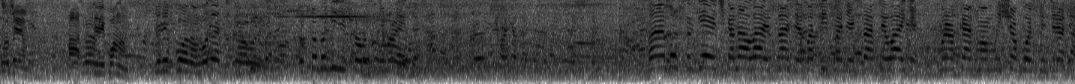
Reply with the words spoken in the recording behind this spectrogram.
С чем? А, с телефоном? С телефоном. Вот эта технология. Ну, чтобы видеть, что вы снимаете. С вами был Сергеевич, канал Ларис Азия. Подписывайтесь, ставьте лайки. Мы расскажем вам еще больше интересных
